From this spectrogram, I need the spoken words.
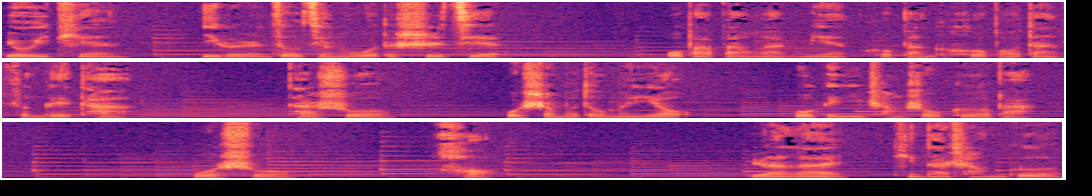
有一天，一个人走进了我的世界。我把半碗面和半个荷包蛋分给他，他说：“我什么都没有，我给你唱首歌吧。”我说：“好。”原来听他唱歌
